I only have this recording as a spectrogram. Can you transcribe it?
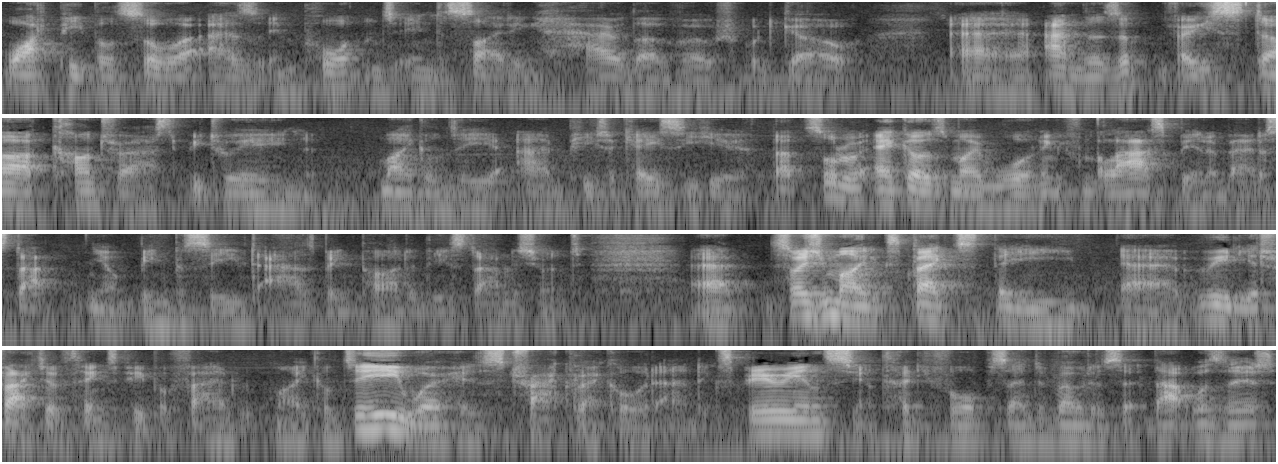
what people saw as important in deciding how the vote would go. Uh, and there's a very stark contrast between Michael D and Peter Casey here. That sort of echoes my warning from the last bit about esta- you know being perceived as being part of the establishment. Uh, so as you might expect, the uh, really attractive things people found with Michael D were his track record and experience. You know, 34% of voters said that was it.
